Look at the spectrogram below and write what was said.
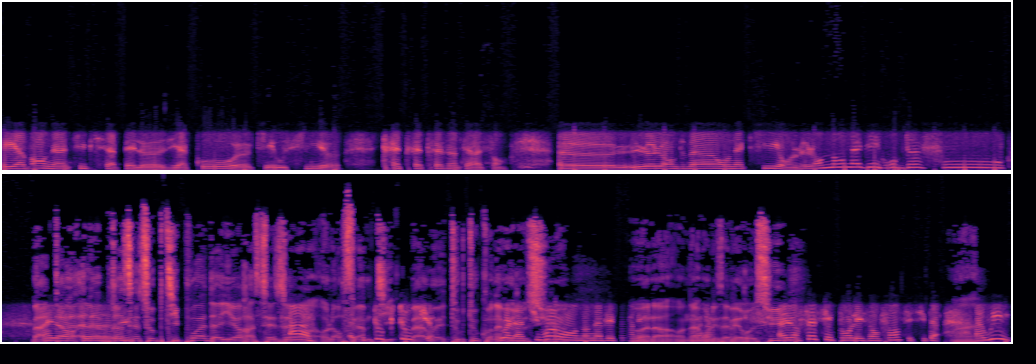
Et avant, on a un type qui s'appelle euh, Ziaco, euh, qui est aussi euh, très très très intéressant. Euh, le lendemain, on a qui On- Le lendemain, on a des groupes de fous. Bah, Alors, la euh, princesse au petit pois d'ailleurs à 16h. Ah, on leur fait un petit. Tuk. Bah ouais, Tuk Tuk qu'on avait voilà, reçu. tu vois, on en avait parlé. Voilà, on, a, on les avait reçus. Alors ça, c'est pour les enfants, c'est super. Ah oui,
